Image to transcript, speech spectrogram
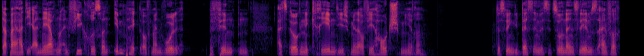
Dabei hat die Ernährung einen viel größeren Impact auf mein Wohlbefinden als irgendeine Creme, die ich mir da auf die Haut schmiere. Deswegen die beste Investition deines Lebens ist einfach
